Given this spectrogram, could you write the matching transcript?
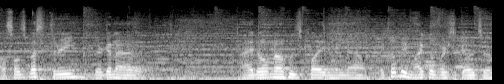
Also, it's best three. They're gonna. I don't know who's playing me now. It could be Michael versus Goto.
